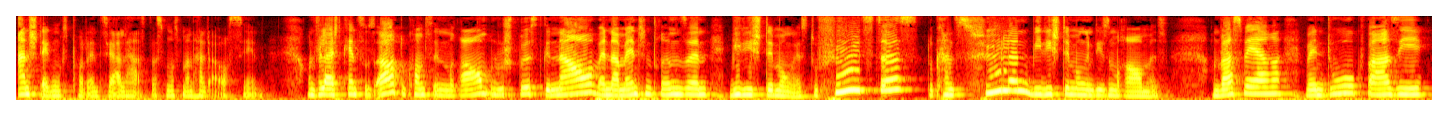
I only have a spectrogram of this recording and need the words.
Ansteckungspotenzial hast. Das muss man halt auch sehen. Und vielleicht kennst du es auch, du kommst in den Raum und du spürst genau, wenn da Menschen drin sind, wie die Stimmung ist. Du fühlst es, du kannst fühlen, wie die Stimmung in diesem Raum ist. Und was wäre, wenn du quasi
